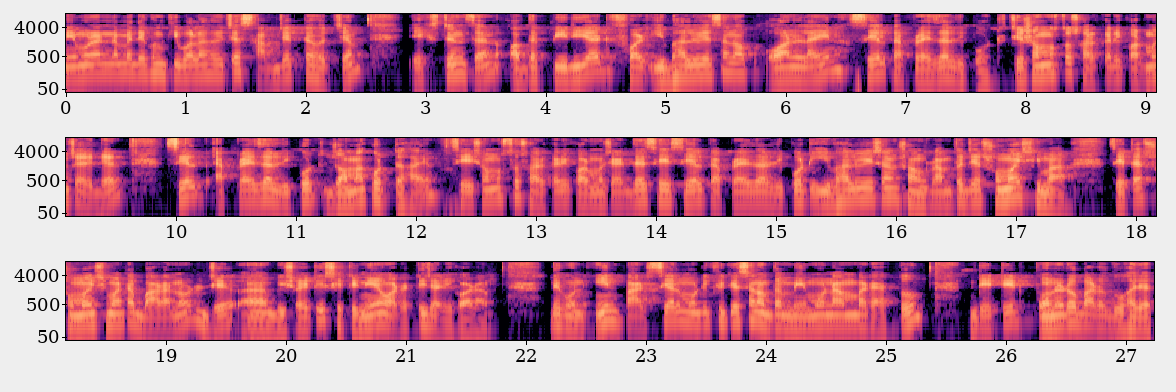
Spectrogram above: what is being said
মেমোরান্ডামে দেখুন কি বলা হয়েছে সাবজেক্টটা হচ্ছে extension of the period for evaluation of online self appraisal report যে সমস্ত সরকারি কর্মচারীদের সেলফ অ্যাপ্রাইজাল রিপোর্ট জমা করতে হয়, সেই সমস্ত সরকারি কর্মচারীদের সেই সেলফ অ্যাপ্রাইজাল রিপোর্ট ইভালুয়েশন সংক্রান্ত যে সময়সীমা, সেটা সময়সীমাটা বাড়ানোর যে বিষয়টি, সেটি নিয়ে অর্ডারটি জারি করা। দেখুন in partial modification of the memo number এত ডেটেড পনেরো বারো দু হাজার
